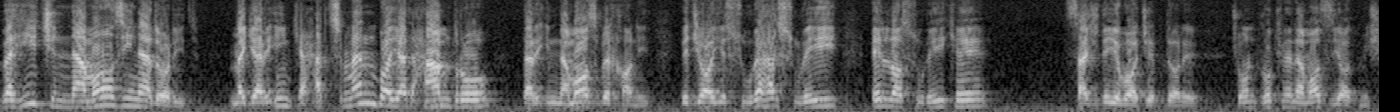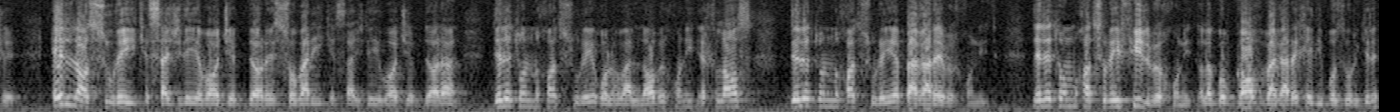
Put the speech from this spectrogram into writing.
و هیچ نمازی ندارید مگر اینکه حتما باید حمد رو در این نماز بخوانید. به جای سوره هر سوره ای الا سوره ای که سجده واجب داره چون رکن نماز زیاد میشه. الا سوره ای که سجده واجب داره صبری که سجده واجب دارن. دلتون می‌خواد سوره قل هو الله بخونید اخلاص. دلتون می‌خواد سوره بقره بخونید. دلتون می‌خواد سوره فیل بخونید. حالا گفت گاو بقره خیلی بزرگه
